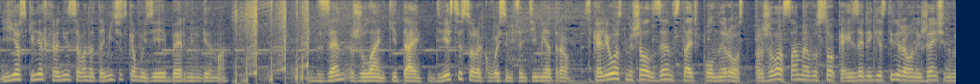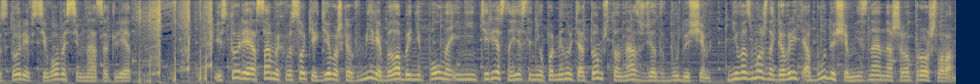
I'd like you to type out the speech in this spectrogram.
Ее скелет хранится в анатомическом музее Бермингема. Дзен Жулань, Китай, 248 сантиметров. Сколиоз мешал Дзен встать в полный рост. Прожила самая высокая из зарегистрированных женщин в истории всего 18 лет. История о самых высоких девушках в мире была бы неполна и неинтересна, если не упомянуть о том, что нас ждет в будущем. Невозможно говорить о будущем, не зная нашего прошлого.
